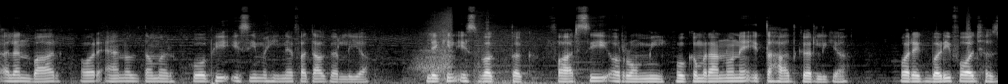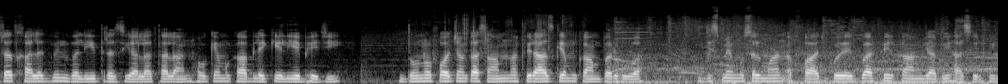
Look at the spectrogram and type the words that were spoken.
अलनबार और एनतमर को भी इसी महीने फ़तह कर लिया। लेकिन इस वक्त तक फ़ारसी और रोमी हुक्मरानों ने इतिहाद कर लिया और एक बड़ी फ़ौज हज़रत खालिद बिन वलीद रज़ी अल्लाह तु के मुकाबले के लिए भेजी। दोनों फ़ौजों का सामना फिराज के मुकाम पर हुआ। जिसमें मुसलमान अफवाज को एक बार फिर कामयाबी हासिल हुई।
